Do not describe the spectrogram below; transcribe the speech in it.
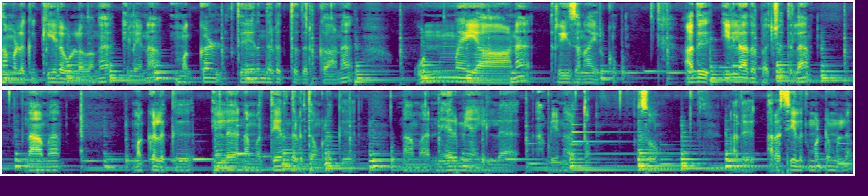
நம்மளுக்கு கீழே உள்ளவங்க இல்லைன்னா மக்கள் தேர்ந்தெடுத்ததற்கான உண்மையான ரீசனாக இருக்கும். அது இல்லாத பட்சத்தில் நாம் மக்களுக்கு இல்லை நம்ம தேர்ந்தெடுத்தவங்களுக்கு நாம் நேர்மையாக இல்லை அப்படின்னு அர்த்தம். ஸோ அது அரசியலுக்கு மட்டும் இல்லை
